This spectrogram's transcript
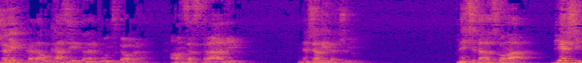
Čovjek kada ukazujete na put dobra, a on za strani, ne želi da čuje. Neće da razgovara, bježi.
